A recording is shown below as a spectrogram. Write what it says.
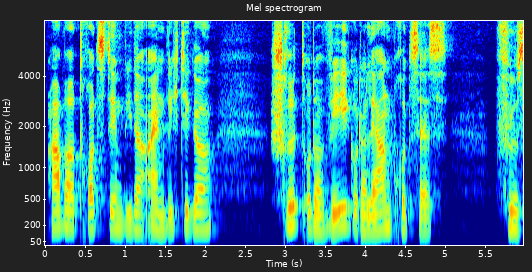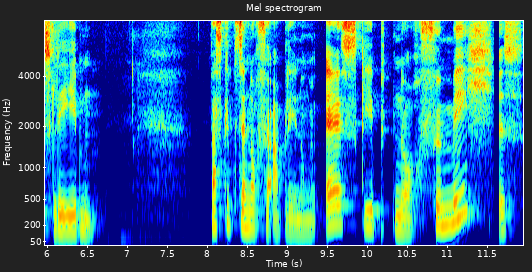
aber trotzdem wieder ein wichtiger Schritt oder Weg oder Lernprozess fürs Leben. Was gibt es denn noch für Ablehnungen? Es gibt noch, für mich ist,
